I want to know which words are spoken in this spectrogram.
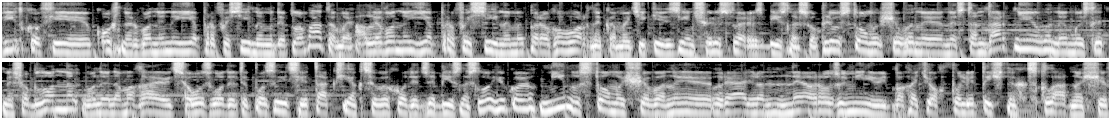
Вітков і Кушнер вони не є професійними дипломатами, але вони є професійними переговорниками, тільки з іншої сфери з бізнесу. Плюс тому, що вони нестандартні, вони мислять не шаблонно, вони намагаються узгодити позиції так, як це виходить за бізнес-логікою. Мінус в тому, що вони реально не розуміють багатьох політичних складнощів,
